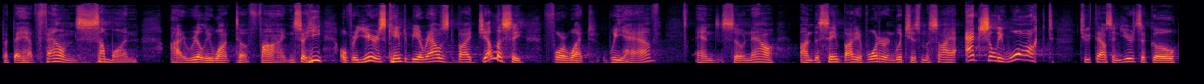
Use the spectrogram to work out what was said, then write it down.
but they have found someone I really want to find. And so he, over years, came to be aroused by jealousy for what we have. And so now on the same body of water in which his Messiah actually walked 2,000 years ago.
